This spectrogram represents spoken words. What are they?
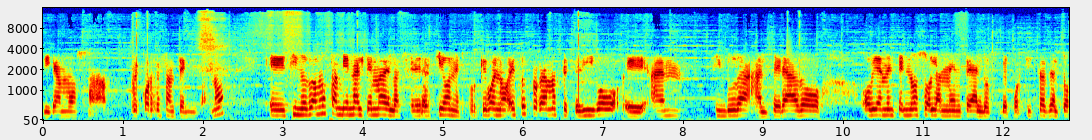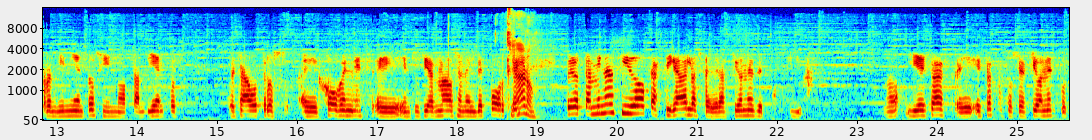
digamos, ah, recortes han tenido, ¿no? Eh, si nos vamos también al tema de las federaciones, porque bueno, estos programas que te digo eh, han sin duda alterado, obviamente no solamente a los deportistas de alto rendimiento, sino también pues pues a otros eh, jóvenes entusiasmados en el deporte. Claro. Pero también han sido castigadas las federaciones deportivas, ¿no? Y esas esas asociaciones pues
